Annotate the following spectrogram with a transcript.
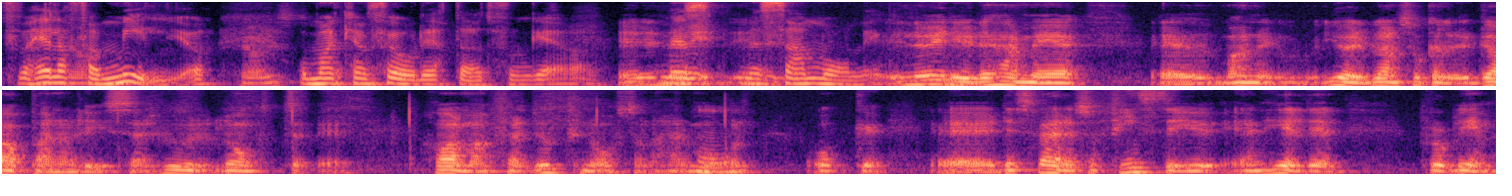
för hela Ja. familjer. Ja. Och man kan få detta att fungera Eh, med, är- med samordning. Nu är det ju det här med, eh, man gör ibland så kallade gapanalyser. Hur långt eh, har man för att uppnå sådana här Mm. mål? Och eh, dessvärre så finns det ju en hel del problem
